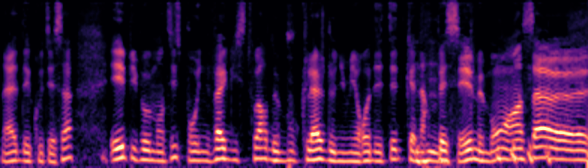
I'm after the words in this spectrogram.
On a hâte d'écouter ça. Et Pipo Mantis pour une vague histoire de bouclage de numéro d'été de Canard Mhm. PC. Mais bon, hein, ça euh,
